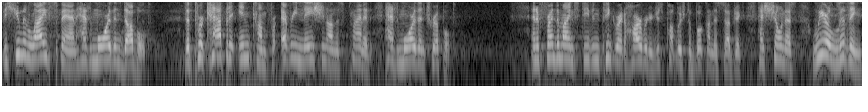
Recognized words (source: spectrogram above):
the human lifespan has more than doubled. The per capita income for every nation on this planet has more than tripled. And a friend of mine, Steven Pinker at Harvard, who just published a book on this subject, has shown us we are living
